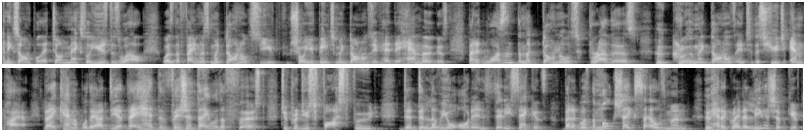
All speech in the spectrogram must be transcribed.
An example that John Maxwell used as well was the famous McDonald's. You, I'm sure you've been to McDonald's, you've had their hamburgers, but it wasn't the McDonald's brothers who grew McDonald's into this huge empire. They came up with the idea, they had the vision, they were the first to produce fast food, to deliver your order in 30 seconds. But it was the milkshake salesman who had a greater leadership gift.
